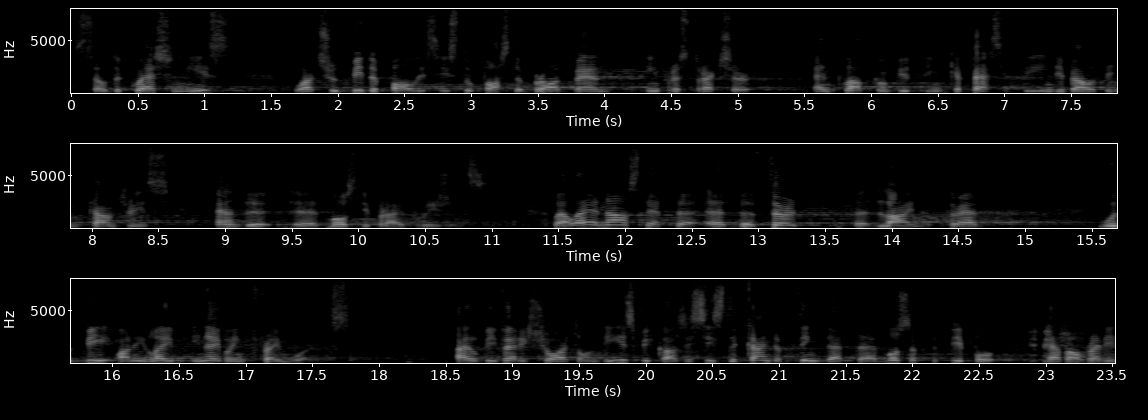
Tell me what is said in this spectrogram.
So the question is, what should be the policies to foster broadband infrastructure and cloud computing capacity in developing countries and the uh, most deprived regions? Well, I announced that uh, uh, the third uh, line of thread would be on enabling frameworks. I'll be very short on this because this is the kind of thing that uh, most of the people have already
